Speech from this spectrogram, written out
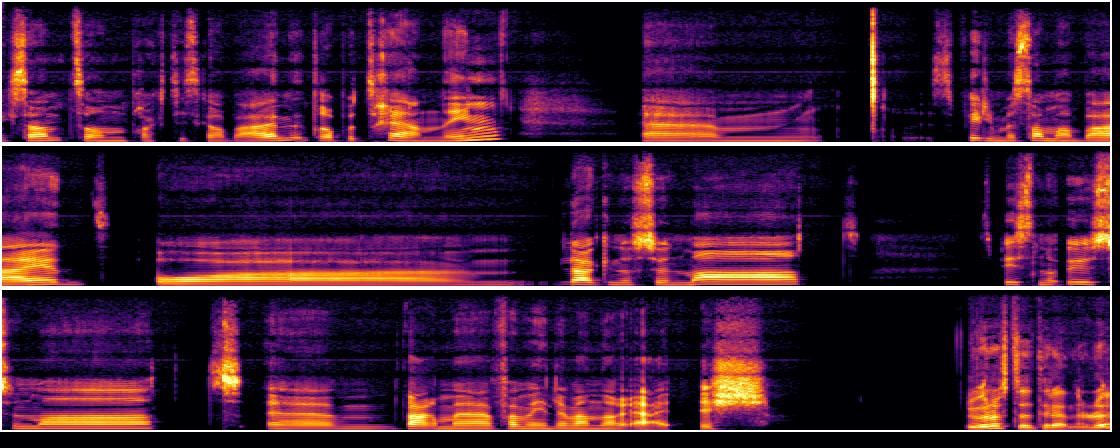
ikke sant. Sånn praktisk arbeid. Dra på trening. Eh, filme samarbeid. Og lage noe sunn mat. Spise noe usunn mat. Eh, være med familie og venner. Ja, ish. Hvor ofte trener du?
